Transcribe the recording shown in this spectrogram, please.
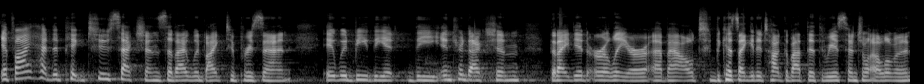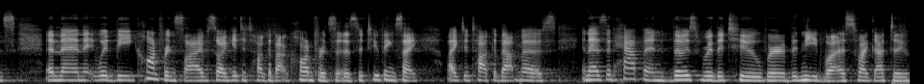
if I had to pick two sections that I would like to present, it would be the the introduction that I did earlier about because I get to talk about the three essential elements, and then it would be conference live, so I get to talk about conferences, the two things I like to talk about most. And as it happened, those were the two where the need was, so I got to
